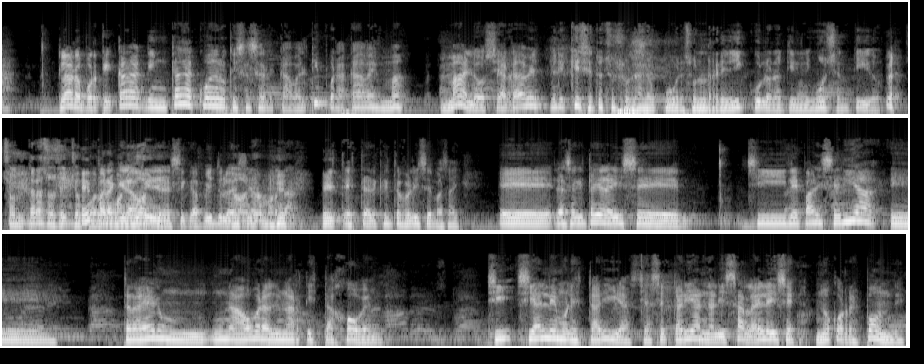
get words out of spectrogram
claro, porque cada, en cada cuadro que se acercaba, el tipo era cada vez más malo, o sea, cada vez... Mire, ¿qué es esto? Esto es una locura, es un ridículo, no tiene ningún sentido. Son trazos hechos Es por para un que la miren ese capítulo. No, ese- no, mortal. Este, este Christopher Lee se pasa ahí. Eh, la secretaria le dice si le parecería eh, traer un- una obra de un artista joven. Si, si a él le molestaría, si aceptaría analizarla. Él le dice, no corresponde.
